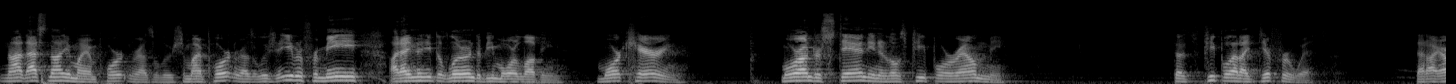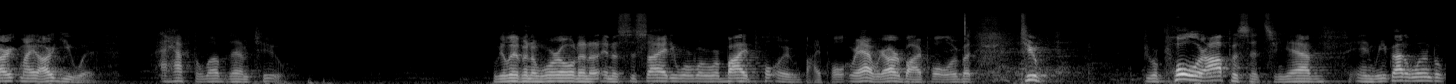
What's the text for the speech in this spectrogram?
not, that's not even my important resolution. My important resolution, even for me, I need to learn to be more loving, more caring, more understanding of those people around me, the people that I differ with, that I might argue with. I have to love them too. We live in a world, in a, in a society where, where we're bipolar, bipolar. Yeah, we are bipolar, but two, we're polar opposites. And, you have, and we've got to learn to,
